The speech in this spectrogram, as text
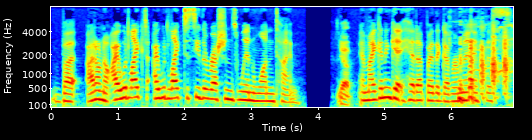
But I don't know. I would like to, I would like to see the Russians win one time. Yeah. Am I going to get hit up by the government if this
